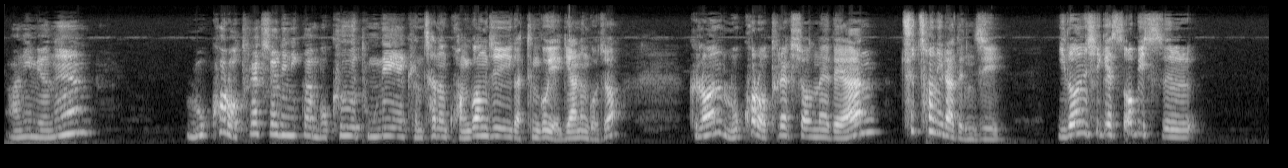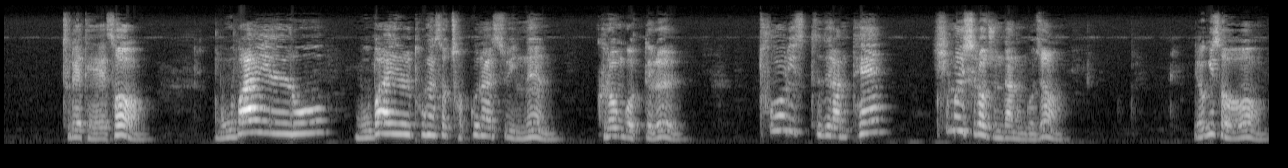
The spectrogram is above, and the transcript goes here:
아니면은, 로컬 어트랙션이니까 뭐 그 동네에 괜찮은 관광지 같은 거 얘기하는 거죠. 그런 로컬 어트랙션에 대한 추천이라든지, 이런 식의 서비스들에 대해서 모바일로, 모바일을 통해서 접근할 수 있는 그런 것들을 투어리스트들한테 힘을 실어준다는 거죠. 여기서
